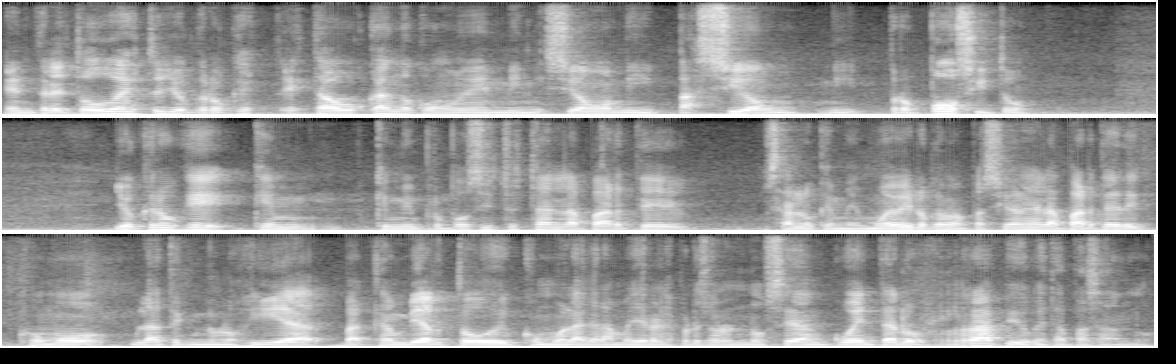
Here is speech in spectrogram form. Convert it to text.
entre todo esto yo creo que he estado buscando como en mi misión o mi pasión, mi propósito. Yo creo que, que, que mi propósito está en la parte, o sea, lo que me mueve y lo que me apasiona es la parte de cómo la tecnología va a cambiar todo y cómo la gran mayoría de las personas no se dan cuenta de lo rápido que está pasando.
